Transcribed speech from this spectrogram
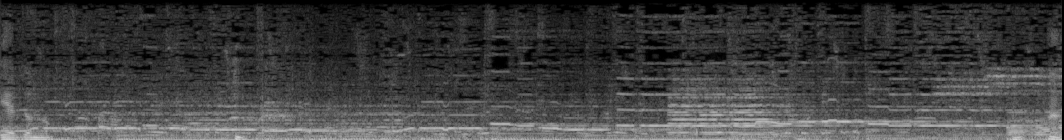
ইয়ের জন্য। হ্যাঁ।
